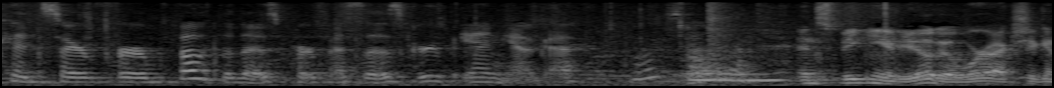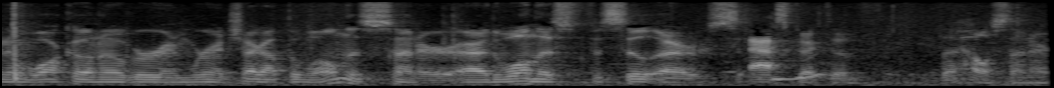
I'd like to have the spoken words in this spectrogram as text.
could serve for both of those purposes, group and yoga. And speaking of yoga, we're actually going to walk on over and we're going to check out the wellness center, or the wellness facility, or s- aspect of the health center.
